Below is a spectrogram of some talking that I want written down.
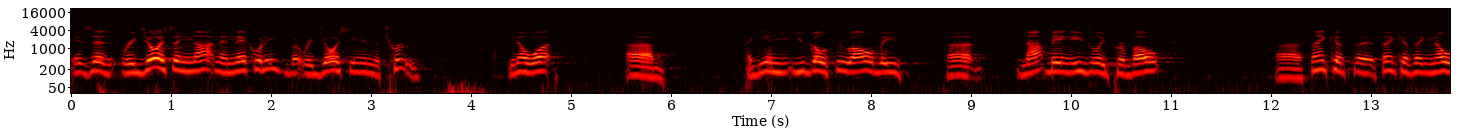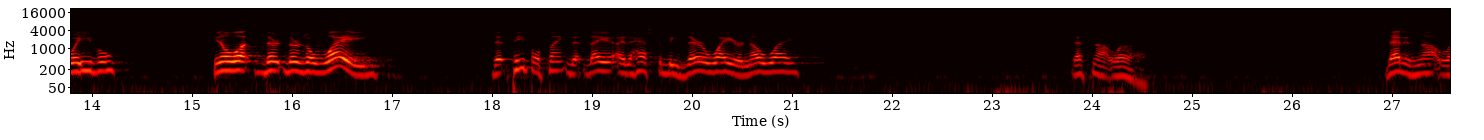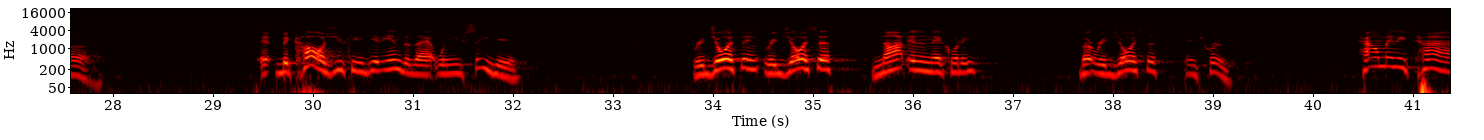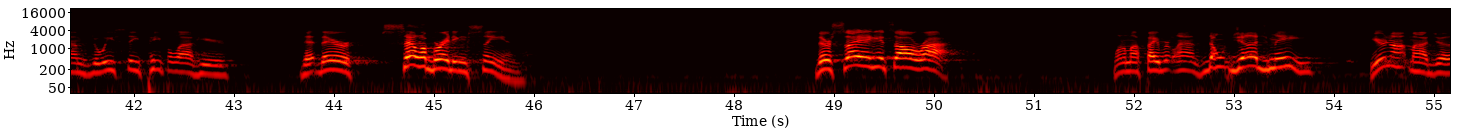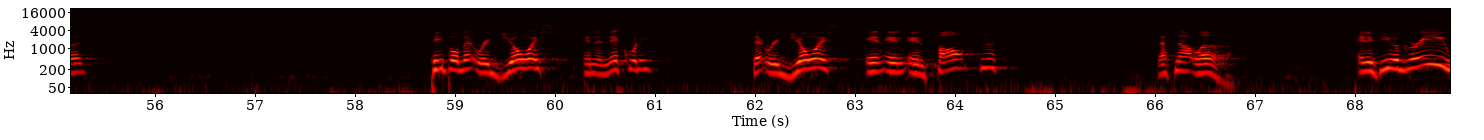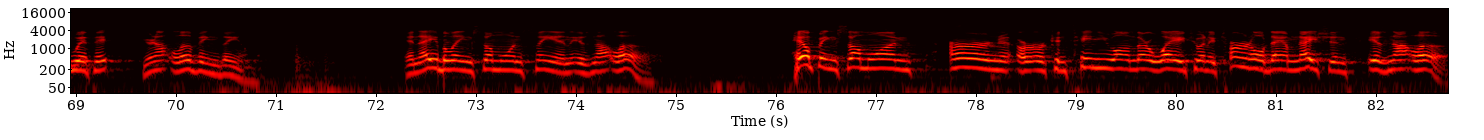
It says, rejoicing not in iniquity, but rejoicing in the truth. You know what? Um, again, you, you, go through all these uh, not being easily provoked, uh, thinketh, thinketh no evil, you know what? There, there's a way that people think that they, it has to be their way or no way. That's not love. That is not love. It, because you can get into that when you see here. Rejoicing, rejoiceth not in iniquity, but rejoiceth in truth. How many times do we see people out here that they're celebrating sin. They're saying it's all right. One of my favorite lines don't judge me. You're not my judge. People that rejoice in iniquity, that rejoice in, in, in falseness, that's not love. And if you agree with it, you're not loving them. Enabling someone's sin is not love. Helping someone earn or continue on their way to an eternal damnation is not love.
